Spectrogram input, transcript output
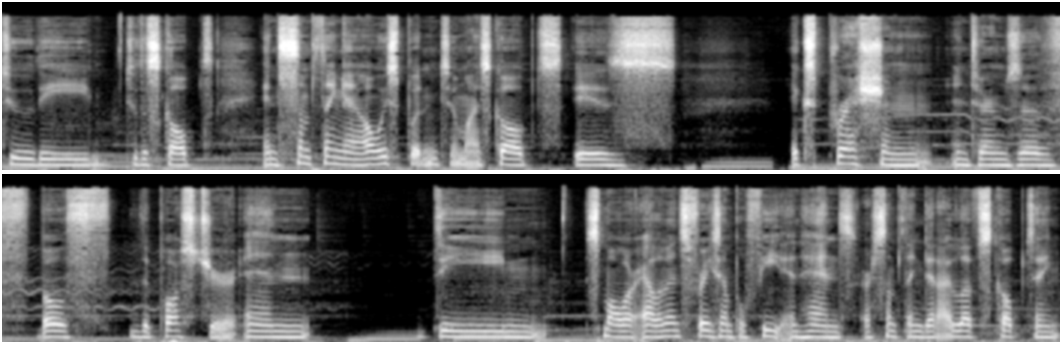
to the to the sculpt. And something I always put into my sculpts is expression in terms of both the posture and the smaller elements, for example feet and hands are something that I love sculpting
